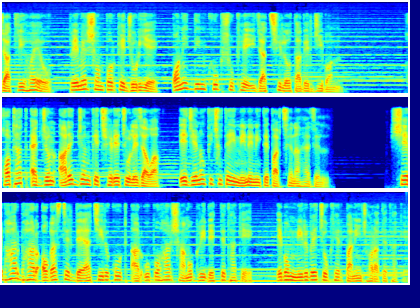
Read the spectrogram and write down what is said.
যাত্রী হয়েও প্রেমের সম্পর্কে জড়িয়ে অনেকদিন খুব সুখেই যাচ্ছিল তাদের জীবন। হঠাৎ একজন আরেকজনকে ছেড়ে চলে যাওয়া এ যেন কিছুতেই মেনে নিতে পারছে না হ্যাজেল। সে ভার ভার অগাস্টের দেয়া চিরকুট আর উপহার সামগ্রী দেখতে থাকে এবং নির্বে চোখের পানি ঝরাতে থাকে।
